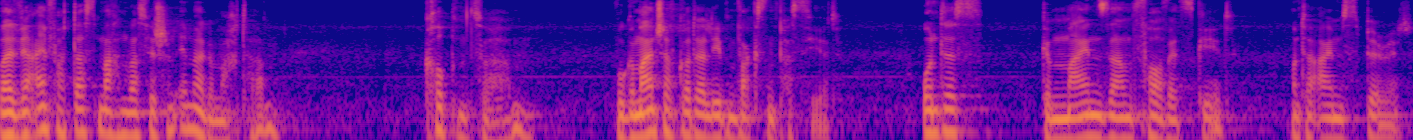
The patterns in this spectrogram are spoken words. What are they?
weil wir einfach das machen, was wir schon immer gemacht haben. Gruppen zu haben, wo Gemeinschaft, Gott erleben, wachsen passiert und es gemeinsam vorwärts geht unter einem Spirit.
